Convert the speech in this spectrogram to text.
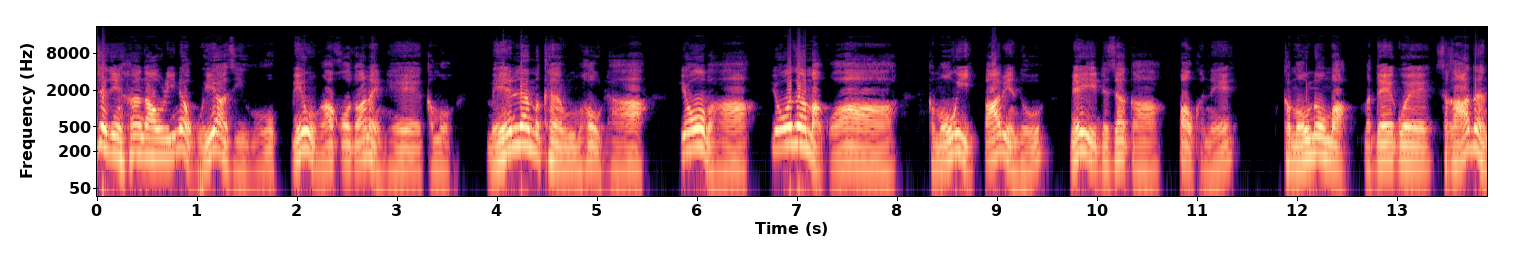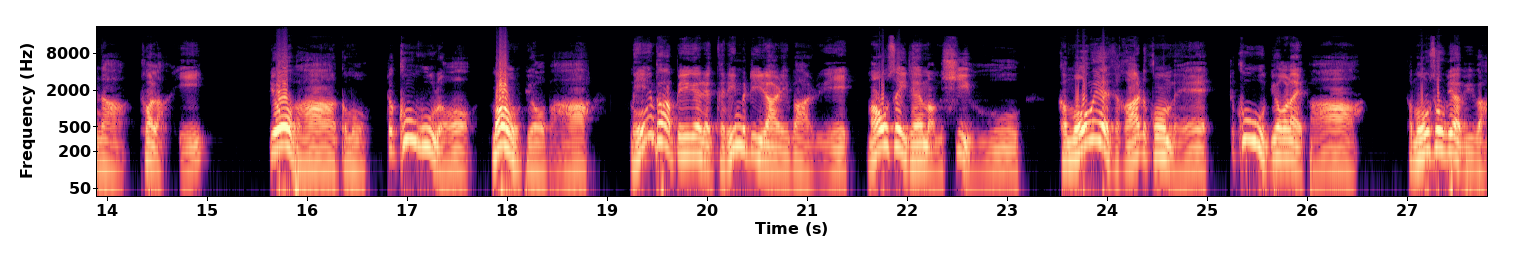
ချက်ချင်းဟန်တာဝရီနဲ့ဝေးရစီကိုမင်းကိုငါခေါ်သွားနိုင်တယ်ကမို့မင်းလက်မခံဘူးမဟုတ်လားပြောပါပြောစမ်းပါကွာကမုံဤပါပြင်သို့မျက်ရည်တစ်စက်ကပေါက်ခနဲကမုံတော့မှမသေးခွဲစကားတန်သာထွက်လာ၏ပြောပါကမုံတခုခုတော့မောင်ပြောပါမင်းအဖပေးခဲ့တဲ့ဂရိမတီတာတွေပါတွေမောင်စိတ်ထဲမှာမရှိဘူးကမုံရဲ့စကားတခွန်းပဲ တခုခုပြောလိုက်ပါကမုံဆုံးဖြတ်ပြီးပါ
